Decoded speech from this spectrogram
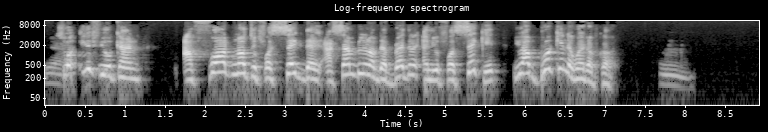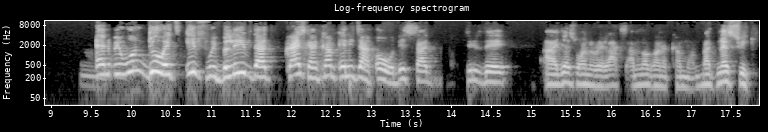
Yeah. So if you can afford not to forsake the assembling of the brethren and you forsake it, you are breaking the word of God. Mm. Mm. And we won't do it if we believe that Christ can come anytime. Oh, this Sat- Tuesday, I just want to relax. I'm not going to come on. But next week,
